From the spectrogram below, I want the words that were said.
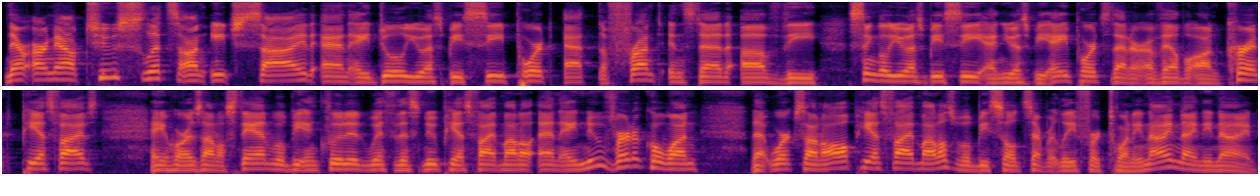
There are now two slits on each side and a dual USB C port at the front instead of the single USB C and USB A ports that are available on current PS5s. A horizontal stand will be included with this new PS5 model, and a new vertical one that works on all PS5 models will be sold separately for $29.99.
